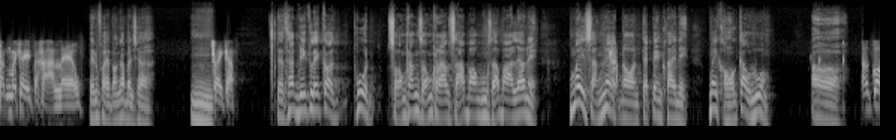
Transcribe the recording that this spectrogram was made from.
ท่านไม่ใช่ทหารแล้ว เป็นฝ่ายบังคับบัญชา อืมใช่ครับ แต่ท่านบิ๊กเล็กก็พูดสองครั้งสองคราวสาบองสาบานแล้วเนี่ยไม่สั่งแน่นอน แต่เป็นใครเนี่ยไม่ขอก้าวล่วง เออ แล้วก็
